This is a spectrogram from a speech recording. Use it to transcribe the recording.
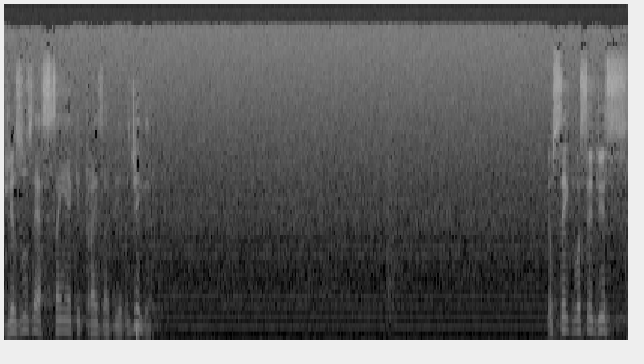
Jesus é a senha que traz a vida. Diga. Eu sei que você disse.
